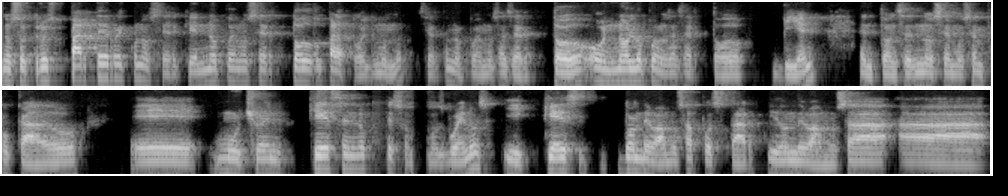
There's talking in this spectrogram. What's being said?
nosotros parte de reconocer que no podemos ser todo para todo el mundo, ¿cierto? No podemos hacer todo o no lo podemos hacer todo bien. Entonces nos hemos enfocado eh, mucho en qué es en lo que somos buenos y qué es donde vamos a apostar y donde vamos a,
